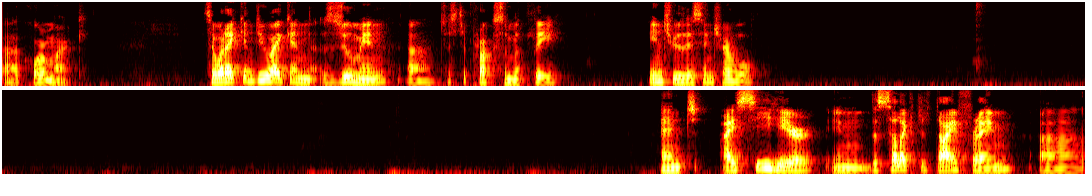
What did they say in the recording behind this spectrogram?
uh, CoreMark. So what I can do, I can zoom in uh, just approximately into this interval. And I see here in the selected time frame, uh,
